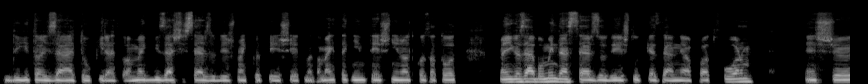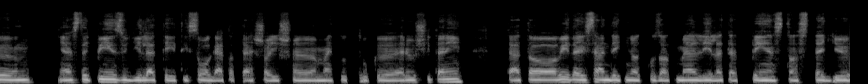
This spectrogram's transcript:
digitalizáltuk, illetve a megbízási szerződés megkötését, meg a megtekintési nyilatkozatot, mert igazából minden szerződést tud kezelni a platform, és ezt egy pénzügyi letéti szolgáltatással is meg tudtuk erősíteni. Tehát a védeli szándéknyilatkozat mellé letett pénzt azt egy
